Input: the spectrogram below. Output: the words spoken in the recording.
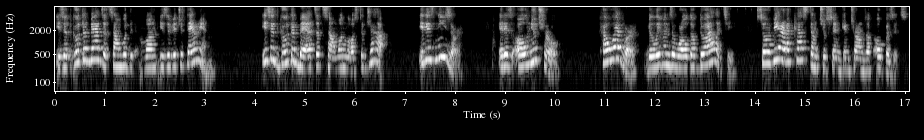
Is it good or bad that someone is a vegetarian? Is it good or bad that someone lost a job? It is neither. It is all neutral. However, we live in the world of duality, so we are accustomed to think in terms of opposites,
